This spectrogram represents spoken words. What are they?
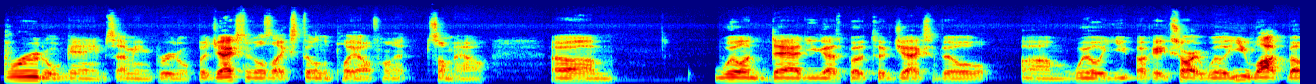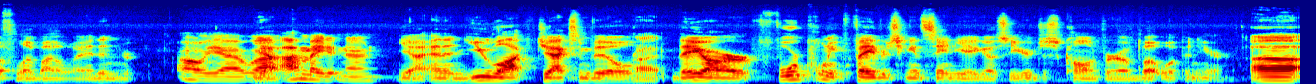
brutal games, I mean brutal, but Jacksonville's like still in the playoff hunt somehow. Um, Will and Dad, you guys both took Jacksonville. Um, Will, you okay? Sorry, Will, you locked Buffalo by the way. I didn't. Oh, yeah. Well, Yeah. I, I made it known. Yeah, and then you locked Jacksonville. Right. They are four point favorites against San Diego, so you're just calling for a butt whooping here. Uh,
